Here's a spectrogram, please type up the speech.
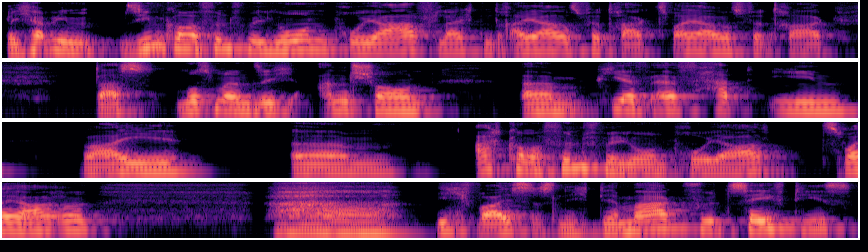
Ich habe ihm 7,5 Millionen pro Jahr, vielleicht einen Dreijahresvertrag, Zweijahresvertrag. Das muss man sich anschauen. Ähm, PFF hat ihn bei ähm, 8,5 Millionen pro Jahr, zwei Jahre. Ah, ich weiß es nicht. Der Markt für Safeties,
